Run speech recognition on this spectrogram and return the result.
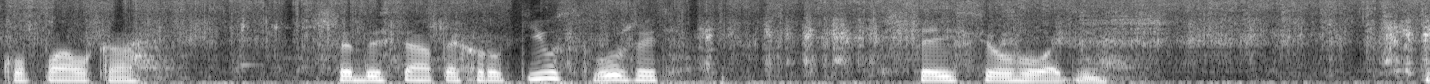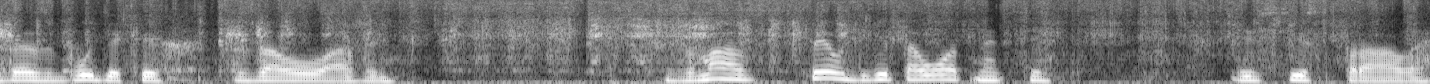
Копалка 60-х років служить ще й сьогодні. Без будь-яких зауважень. Змастив дві таотниці і всі справи.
